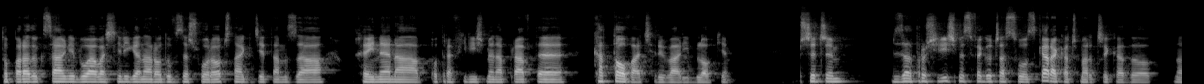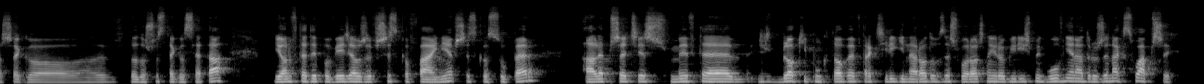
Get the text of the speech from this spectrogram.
to paradoksalnie była właśnie Liga Narodów zeszłoroczna, gdzie tam za Heinena potrafiliśmy naprawdę katować rywali blokiem. Przy czym zaprosiliśmy swego czasu Oskara Kaczmarczyka do naszego, do, do szóstego seta i on wtedy powiedział, że wszystko fajnie, wszystko super, ale przecież my w te bloki punktowe w trakcie Ligi Narodów zeszłorocznej robiliśmy głównie na drużynach słabszych,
